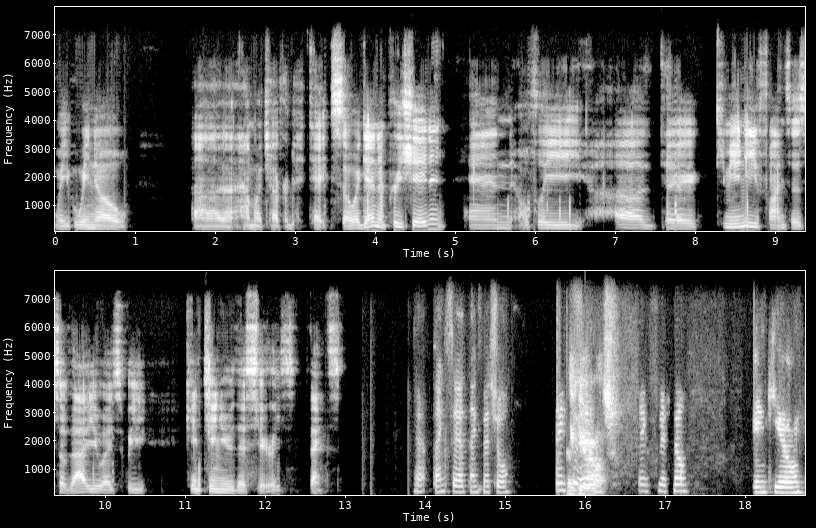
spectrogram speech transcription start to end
we we know uh, how much effort it takes. So again, appreciate it, and hopefully uh, the community finds us of value as we continue this series. Thanks. Yeah, thanks, Ed. Thanks, Mitchell. Thank Thank you, you very much. Thanks, Mitchell. Thank you.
